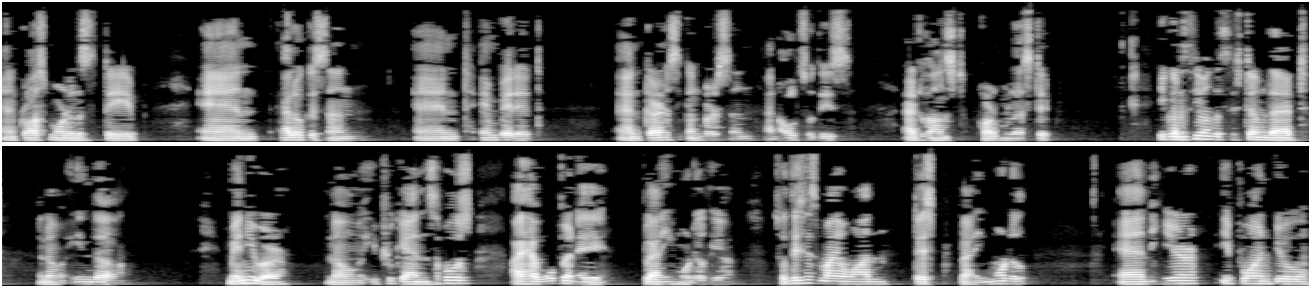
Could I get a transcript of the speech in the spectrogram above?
and cross model step and allocation and embedded and currency conversion and also this advanced formula step. You can see on the system that you know in the menu bar now if you can suppose i have opened a planning model here. So this is my one test planning model. And here if you want to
